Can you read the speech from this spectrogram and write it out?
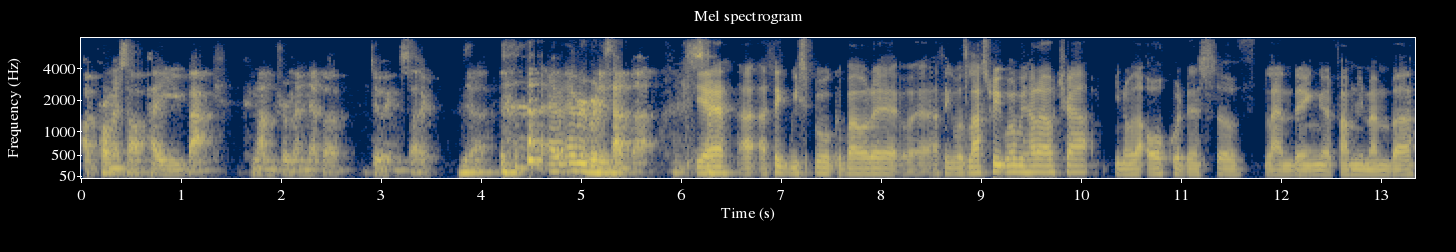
I promise I'll pay you back conundrum and never doing so. Yeah, everybody's had that. Yeah, I think we spoke about it. Uh, I think it was last week when we had our chat. You know that awkwardness of lending a family member,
